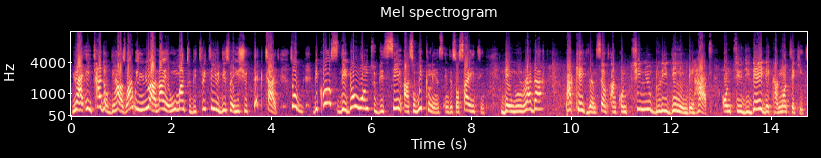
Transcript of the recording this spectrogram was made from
You are in charge of the house. Why will you allow a woman to be treating you this way? You should take charge. So because they don't want to be seen as weaklings in the society they will rather package themselves and continue bleeding in the heart until the day they cannot take it.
